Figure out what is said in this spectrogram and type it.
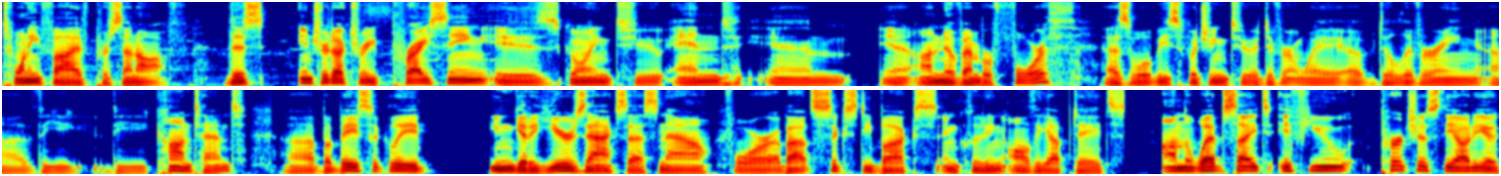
25% off. This introductory pricing is going to end in, in, on November 4th, as we'll be switching to a different way of delivering uh, the the content. Uh, but basically, you can get a year's access now for about 60 bucks, including all the updates. On the website, if you purchase the Audio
